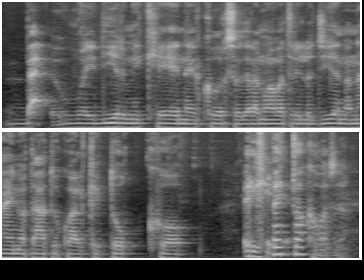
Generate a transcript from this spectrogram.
Beh, vuoi dirmi che nel corso della nuova trilogia non hai notato qualche tocco? Rispetto a cosa?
